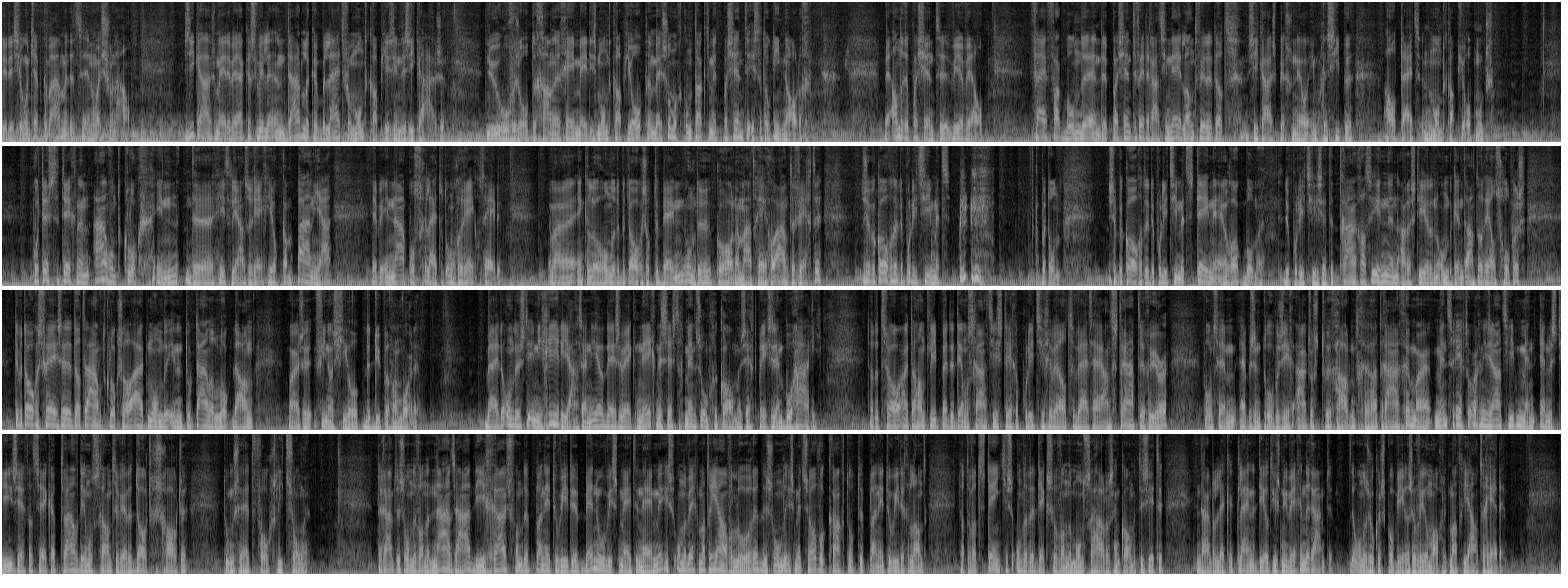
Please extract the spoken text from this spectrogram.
Dit is Jeroen Tjepkema met het NOS Journaal. Ziekenhuismedewerkers willen een duidelijker beleid voor mondkapjes in de ziekenhuizen. Nu hoeven ze op de gangen geen medisch mondkapje op... en bij sommige contacten met patiënten is dat ook niet nodig. Bij andere patiënten weer wel. Vijf vakbonden en de Patiëntenfederatie Nederland willen dat ziekenhuispersoneel in principe altijd een mondkapje op moet. Protesten tegen een avondklok in de Italiaanse regio Campania hebben in Napels geleid tot ongeregeldheden. Er waren enkele honderden betogers op de been om de coronamaatregel aan te vechten. Ze bekogelden de politie met... Pardon. Ze bekogelden de politie met stenen en rookbommen. De politie zette traangas in en arresteerde een onbekend aantal railschoppers. De betogers vrezen dat de avondklok zal uitmonden in een totale lockdown... waar ze financieel de dupe van worden. Bij de onlusten in Nigeria zijn eerder deze week 69 mensen omgekomen, zegt president Buhari. Dat het zo uit de hand liep bij de demonstraties tegen politiegeweld wijt hij aan straatterreur. Volgens hem hebben zijn troepen zich uiterst terughoudend gedragen... maar mensenrechtenorganisatie Amnesty zegt dat zeker 12 demonstranten werden doodgeschoten... toen ze het volkslied zongen. De ruimtezonde van de NASA, die gruis van de planetoïde Bennu wist mee te nemen, is onderweg materiaal verloren. De zonde is met zoveel kracht op de planetoïde geland dat er wat steentjes onder de deksel van de monsterhouder zijn komen te zitten. En daardoor lekken kleine deeltjes nu weg in de ruimte. De onderzoekers proberen zoveel mogelijk materiaal te redden.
